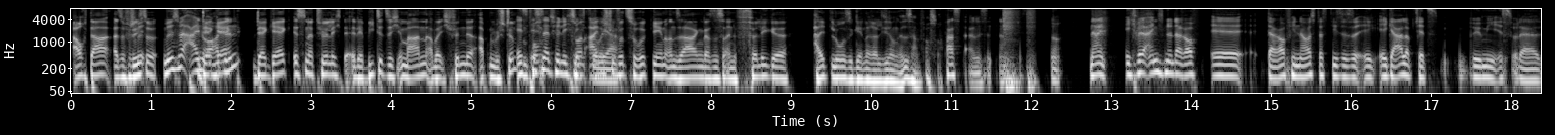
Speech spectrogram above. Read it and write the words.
auch da, also verstehst du, Mü- Müssen wir der einordnen. Gag, der Gag ist natürlich, der, der bietet sich immer an, aber ich finde, ab einem bestimmten Es ist Punkt natürlich muss man nicht so, eine ja. Stufe zurückgehen und sagen, das ist eine völlige haltlose Generalisierung. Das ist einfach so. Fast alles sind Nazis. So. Nein, ich will eigentlich nur darauf, äh, darauf hinaus, dass diese, e- egal ob es jetzt Böhmi ist oder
